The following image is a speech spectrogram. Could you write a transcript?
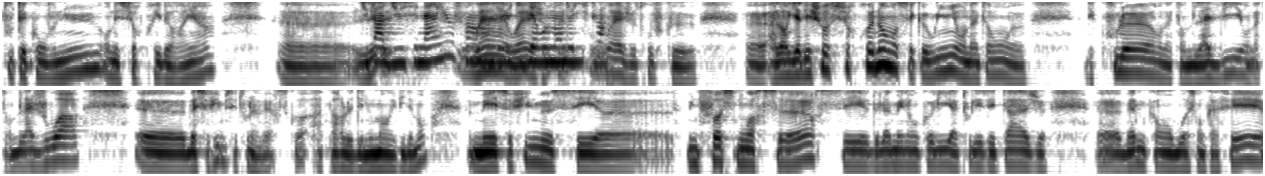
tout est convenu, on est surpris de rien. Tu les- parles du scénario, enfin, Ouais, de- ouais, du je- déroulement de l'histoire Ouais, je trouve que. alors, il y a des choses surprenantes. C'est que Winnie, on attend des couleurs, on attend de la vie, on attend de la joie. Euh, ben, ce film, c'est tout l'inverse, quoi. À part le dénouement, évidemment. Mais ce film, c'est euh, une fausse noirceur, c'est de la mélancolie à tous les étages, euh, même quand on boit son café.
